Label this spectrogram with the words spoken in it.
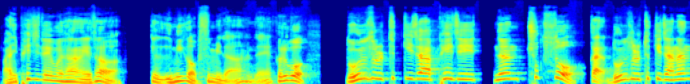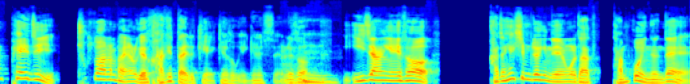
많이 폐지되고 있는 상황에서 그 의미가 없습니다. 네. 그리고 논술 특기자 폐지는 축소, 그러니까 논술 특기자는 폐지, 축소하는 방향으로 계속 가겠다 이렇게 계속 얘기를 했어요. 그래서 음. 이 장에서 가장 핵심적인 내용을 다 담고 있는데,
